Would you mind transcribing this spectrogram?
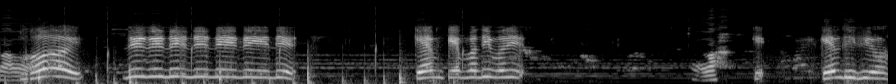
มามาเฮ้ย นี่นี่นี่นี่นี่นี่นี่เกมเกมมานี่มานี่ไหนวะเกมทีพีมา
